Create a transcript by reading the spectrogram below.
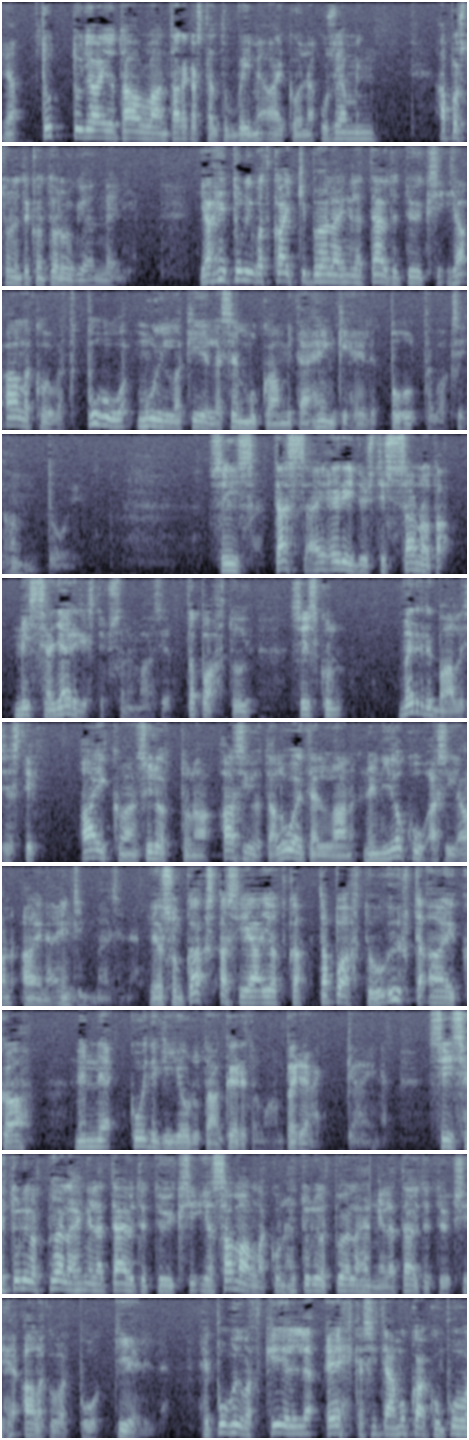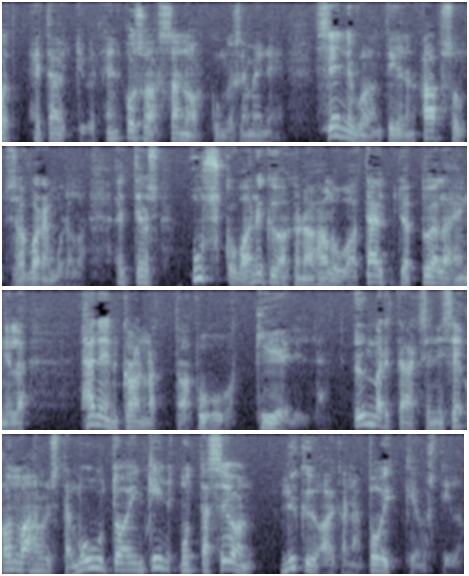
Ja tuttuja, jota ollaan tarkasteltu viime aikoina useammin, apostolin tekojen teologia 4. Ja he tulivat kaikki pyhällä hengellä täytetyiksi ja alkoivat puhua muilla kielillä sen mukaan, mitä henki heille puhuttavaksi antoi. Siis tässä ei erityisesti sanota, missä järjestyksessä nämä asiat tapahtui. Siis kun verbaalisesti aikaan sidottuna asioita luetellaan, niin joku asia on aina ensimmäisenä. Ja jos on kaksi asiaa, jotka tapahtuu yhtä aikaa, niin ne kuitenkin joudutaan kertomaan peräkkäin. Siis he tulivat pyöllä hengellä täytetyiksi ja samalla kun he tulivat pyöllä hengellä täytetyiksi, he alkoivat puhua kielillä. He puhuivat kielillä ehkä sitä mukaan, kun puhuvat, he täyttyivät. En osaa sanoa, kuinka se menee. Sen vaan tiedän absoluuttisella varmuudella, että jos uskova nykyaikana haluaa täyttyä pyöllä hengellä, hänen kannattaa puhua kielillä. Ymmärtääkseni se on mahdollista muutoinkin, mutta se on nykyaikana poikkeustila.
